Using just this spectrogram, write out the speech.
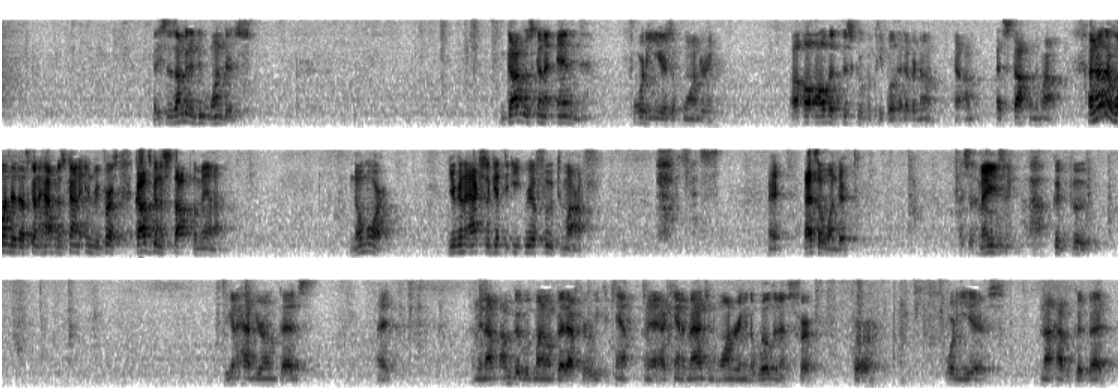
But he says, I'm going to do wonders. God was going to end 40 years of wandering. All that this group of people had ever known. Now, I'm, stopping tomorrow. Another wonder that's going to happen is kind of in reverse. God's going to stop the manna. No more. You're going to actually get to eat real food tomorrow. Oh, yes. Right? That's a wonder. That's amazing. Wow, good food. You're going to have your own beds. Right? I mean, I'm, I'm good with my own bed after a week of camp. I mean, I can't imagine wandering in the wilderness for, for 40 years not have a good bed.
